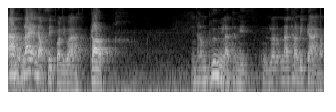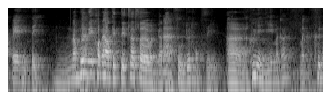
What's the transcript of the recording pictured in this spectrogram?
อะผมไล่อันดับสิบก่อนดีกว่า ครับ น้ำพึ่งรัตนิตนัทธริกากับเป้ทิติอืม น้ำผึ้งนี่เขาแนวติดติดๆเซอร์ๆเหมือนกันอ่านะศูนย์จุดหกสี่เออคืออย่างนี้มันก็มันก็ขึ้น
